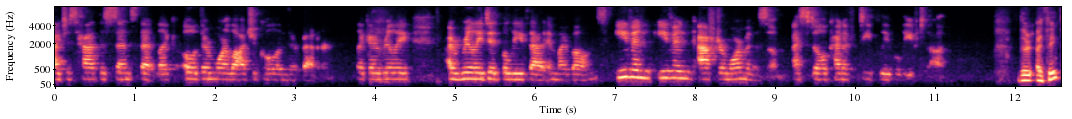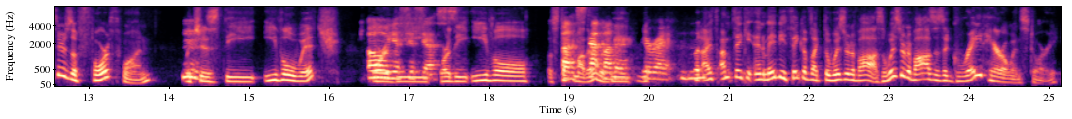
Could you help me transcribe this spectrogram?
I just had the sense that like oh they're more logical and they're better. Like I really I really did believe that in my bones. Even even after Mormonism, I still kind of deeply believed that. There I think there's a fourth one which mm. is the evil witch. Oh yes, the, yes, yes. Or the evil stepmother. Uh, stepmother. Be, You're right. Mm-hmm. But I, am thinking, and it made me think of like the Wizard of Oz. The Wizard of Oz is a great heroine story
